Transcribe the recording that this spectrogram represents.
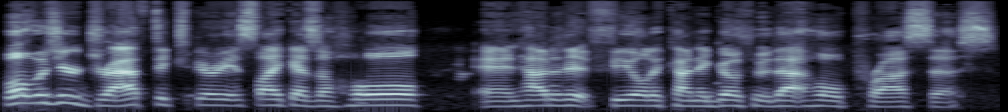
What was your draft experience like as a whole, and how did it feel to kind of go through that whole process?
